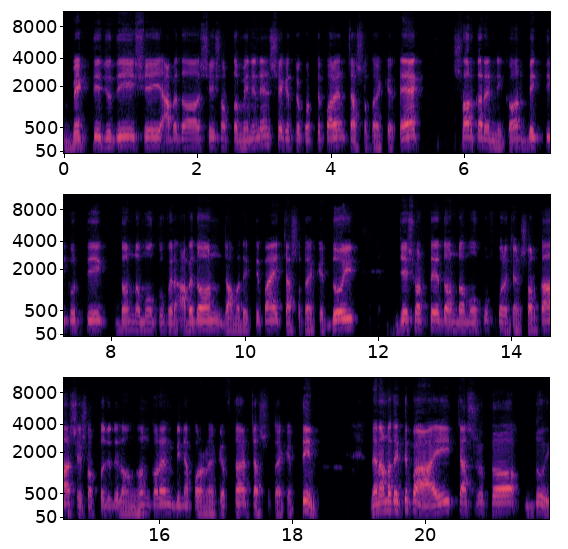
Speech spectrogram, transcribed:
ব্যক্তি যদি সেই আবেদন, সেই শর্ত মেনে নেন সেক্ষেত্রে করতে পারেন চারশত একের এক। সরকারের নিকট ব্যক্তি কর্তৃক দণ্ড মৌকুফের আবেদন, যা আমরা দেখতে পাই চারশত একের দুই। যে শর্তে দণ্ড মৌকুফ করেছেন সরকার, সে শর্ত যদি লঙ্ঘন করেন বিনা পরনের গ্রেফতার চারশত একের তিন। দেন আমরা দেখতে পাই চারশত দুই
